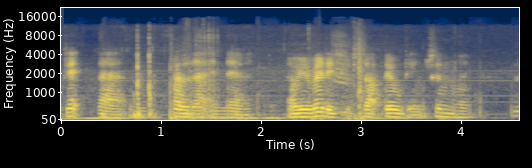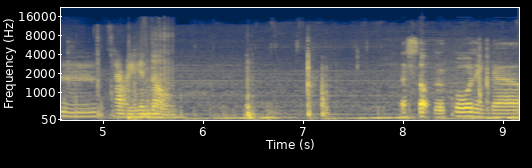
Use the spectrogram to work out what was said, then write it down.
get that and throw that in there. And we really should start building, shouldn't we? Hmm. you on. Let's stop the recording now.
